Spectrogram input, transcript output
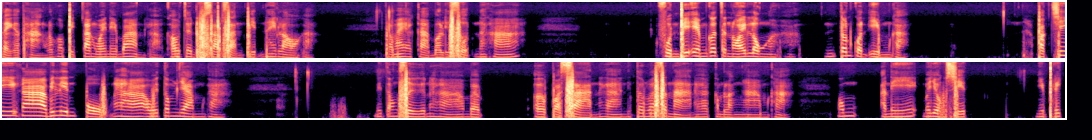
ใส่กระถางแล้วก็ไปตั้งไว้ในบ้านค่ะ เขาจะดูดซับสารพิษให้เราค่ะทำให้อากาศบริสุทธิ์นะคะ ฝุ่น PM ก็จะน้อยลงอะค่ะ ต้นกวนอิมค่ะ ผักชีค่ะพิลินปลูกนะคะ เอาไว้ต้มยำค่ะ ไม่ต้องซื้อนะคะ แบบ เออปลอดสารนะคะนี่ต้นวาสนานะคะกำลังงามค่ะมะอันนี้มะยงชิดนี่พริก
